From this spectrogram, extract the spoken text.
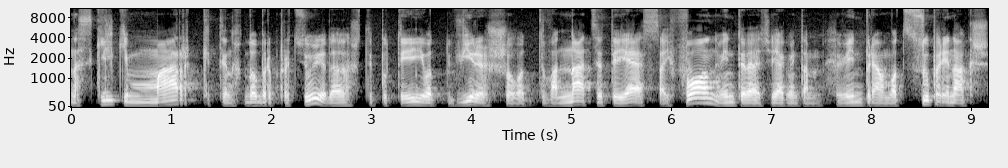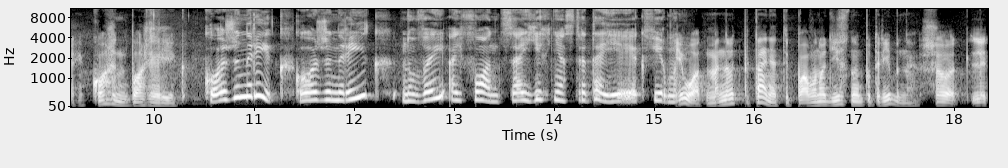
наскільки маркетинг добре працює, да? що типу ти от віриш, що от 12 s iPhone, він тебе, чи як він там, він прям от супер інакший. Кожен божий рік. Кожен рік, кожен рік новий айфон. Це їхня стратегія як фірми. І от, мене питання, типу, а воно дійсно потрібне? Що для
